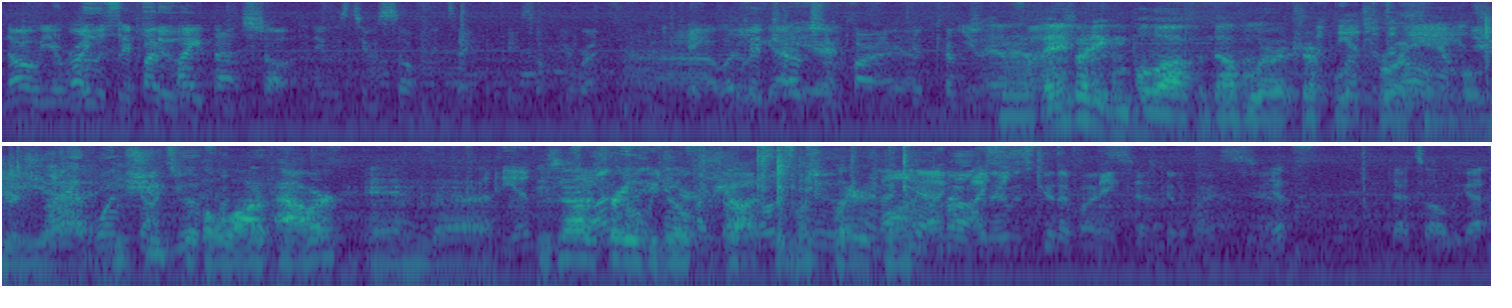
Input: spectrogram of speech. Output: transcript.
No, you're right. If I played that shot and it was too soft, you'd take the piece off. You're right. Uh, what do we Good got coaching, here? partner. Good coaching. You have And if anybody can pull off a double or a triple, it's Roy Campbell. He uh, he shoots with a lot of power, and uh, he's not afraid to go for shots that most players want. Yeah, no, it was good advice. make It was that. good advice. Yeah. Yep. That's all we got.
